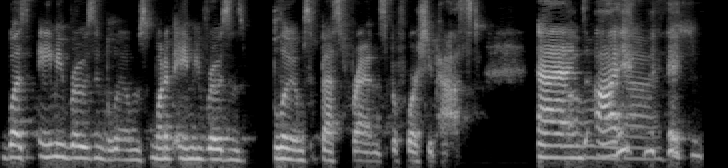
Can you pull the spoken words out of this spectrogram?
was Amy Rosenblum's, one of Amy Rosenblum's best friends before she passed. And oh I think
